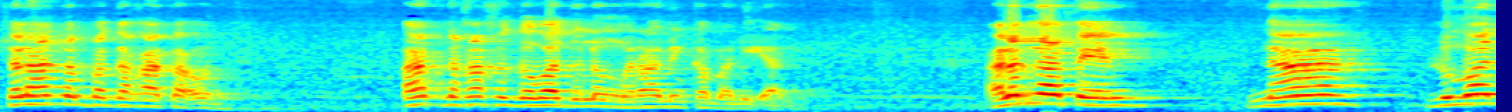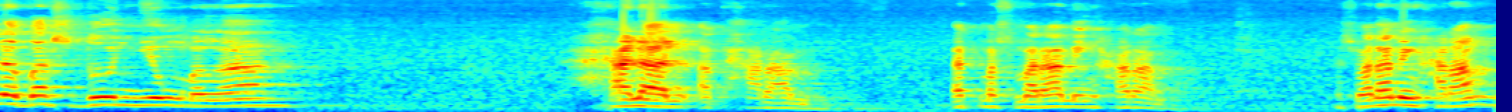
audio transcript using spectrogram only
Sa lahat ng pagkakataon. At nakakagawa doon ng maraming kamalian. Alam natin na lumalabas doon yung mga halal at haram. At mas maraming haram. Mas maraming haram.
